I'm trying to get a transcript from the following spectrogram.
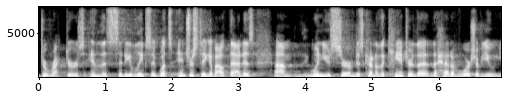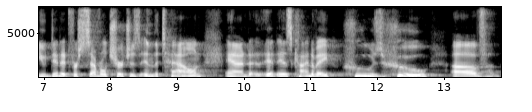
directors in the city of Leipzig. What's interesting about that is um, when you served as kind of the cantor, the, the head of worship, you, you did it for several churches in the town, and it is kind of a who's who of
